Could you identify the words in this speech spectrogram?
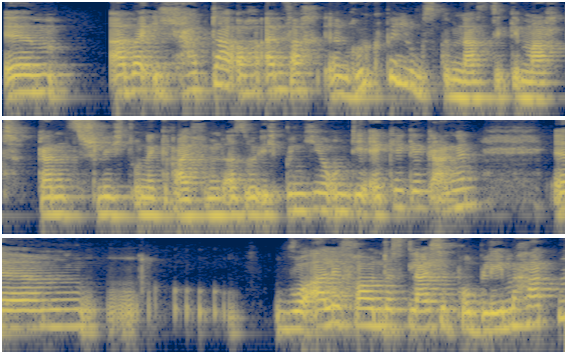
Ähm, aber ich habe da auch einfach Rückbildungsgymnastik gemacht, ganz schlicht und ergreifend. Also ich bin hier um die Ecke gegangen, ähm, wo alle Frauen das gleiche Problem hatten,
